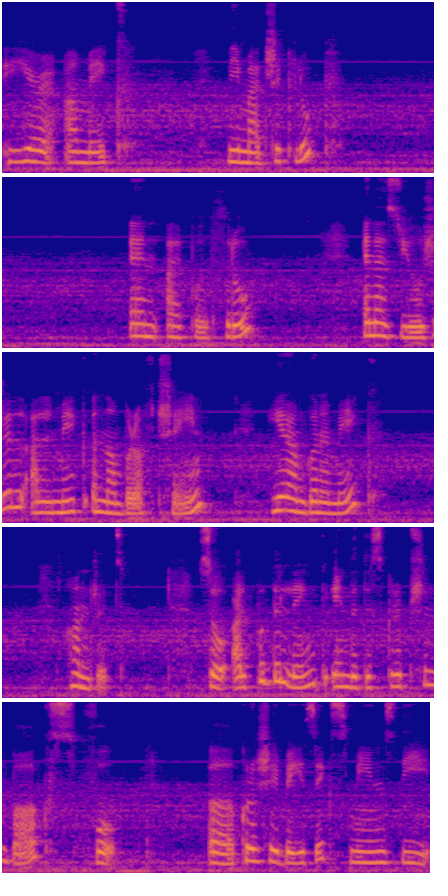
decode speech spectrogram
here I make the magic loop and I pull through and as usual I'll make a number of chain. Here I'm gonna make 100 so I'll put the link in the description box for uh, crochet basics means the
